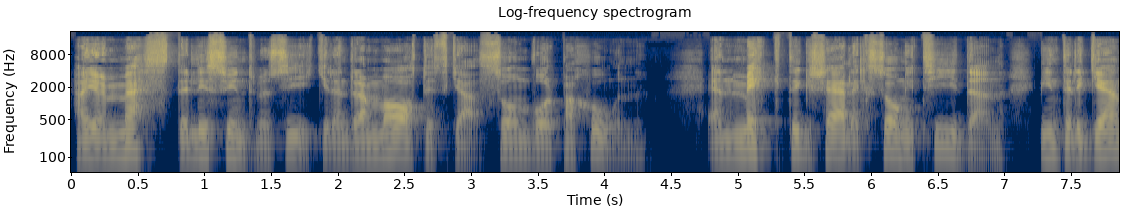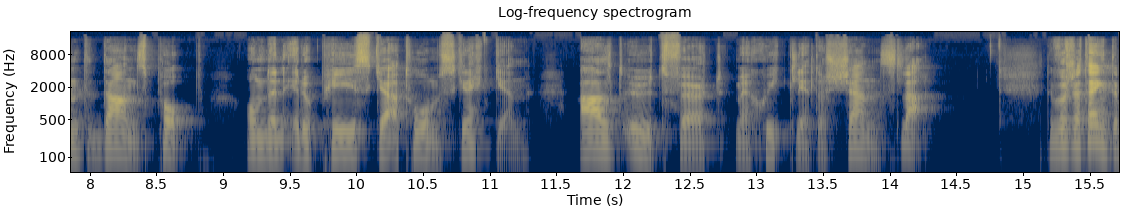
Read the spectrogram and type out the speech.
Han gör mästerlig syntmusik i den dramatiska Som vår passion. En mäktig kärlekssång i tiden, intelligent danspop om den europeiska atomskräcken. Allt utfört med skicklighet och känsla. Det första jag tänkte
